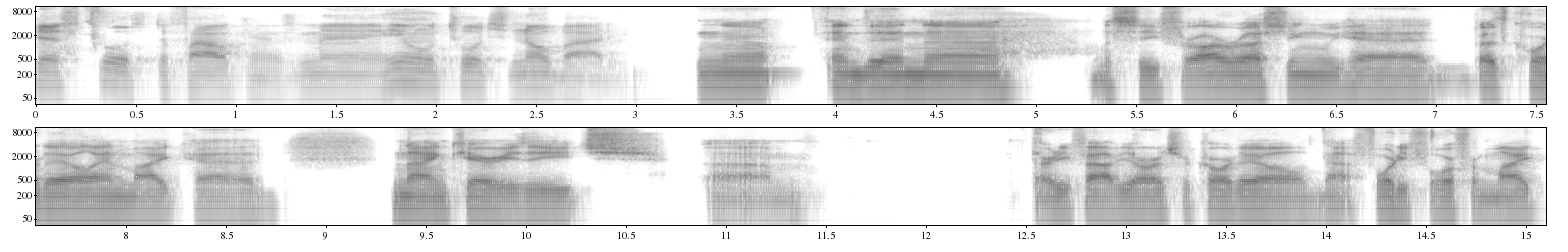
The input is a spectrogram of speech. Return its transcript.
just torched the Falcons, man. He don't torch nobody. No. And then uh, let's see, for our rushing, we had both Cordell and Mike had nine carries each. Um, 35 yards for Cordell, not 44 for Mike,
